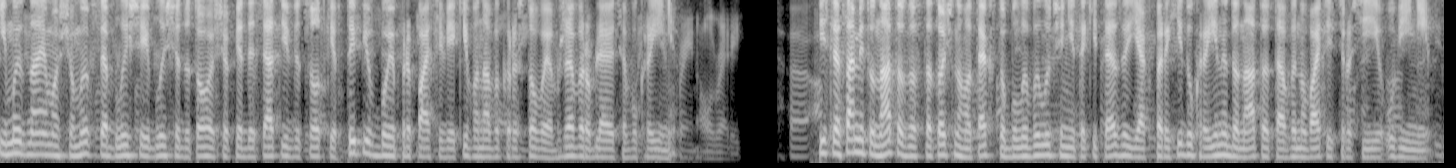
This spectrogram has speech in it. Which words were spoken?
І ми знаємо, що ми все ближче і ближче до того, що 50% типів боєприпасів, які вона використовує, вже виробляються в Україні. Після саміту НАТО з остаточного тексту були вилучені такі тези, як перехід України до НАТО та винуватість Росії у війні.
